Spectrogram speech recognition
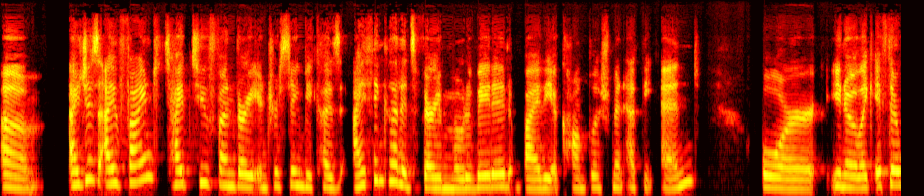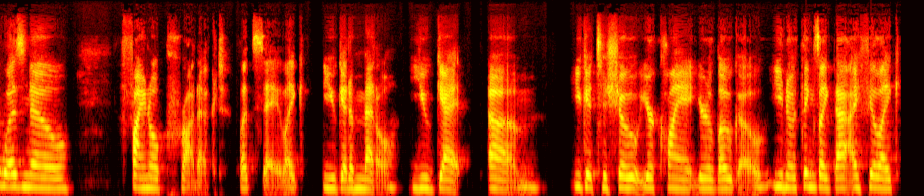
Um, I just I find type 2 fun very interesting because I think that it's very motivated by the accomplishment at the end or you know like if there was no final product let's say like you get a medal you get um you get to show your client your logo you know things like that i feel like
